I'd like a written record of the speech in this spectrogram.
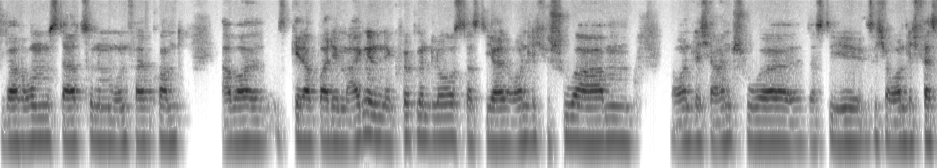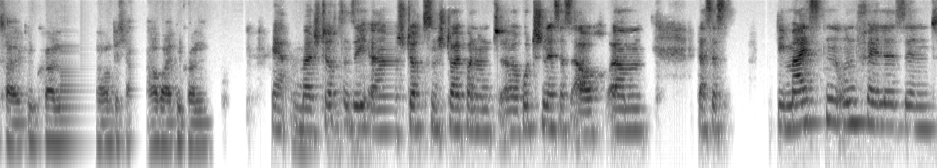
warum es da zu einem Unfall kommt. Aber es geht auch bei dem eigenen Equipment los, dass die halt ordentliche Schuhe haben, ordentliche Handschuhe, dass die sich ordentlich festhalten können, ordentlich arbeiten können. Ja, bei Stürzen, äh, Stürzen Stolpern und äh, Rutschen ist es auch, ähm, dass es die meisten Unfälle sind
